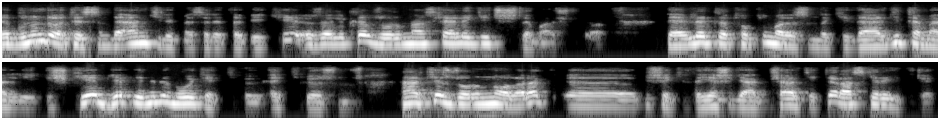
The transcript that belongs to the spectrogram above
Ve bunun da ötesinde en kilit mesele tabii ki özellikle zorunlu askerliğe geçişle başlıyor devletle toplum arasındaki vergi temelli ilişkiye yepyeni bir boyut etkiliyorsunuz. Herkes zorunlu olarak e, bir şekilde yaşı gelmiş erkekler askere gidecek.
